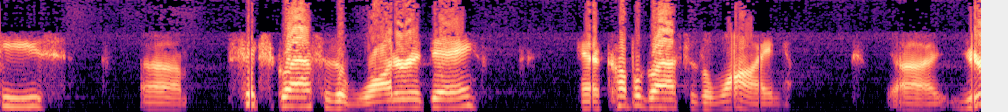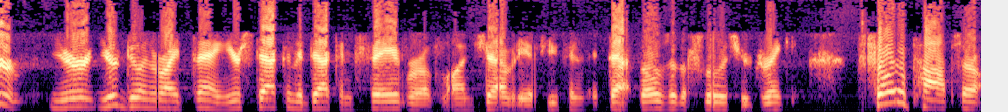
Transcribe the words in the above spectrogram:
teas, um, six glasses of water a day, and a couple glasses of wine. Uh, you're you're you're doing the right thing. You're stacking the deck in favor of longevity if you can. If that those are the fluids you're drinking. Soda pops are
